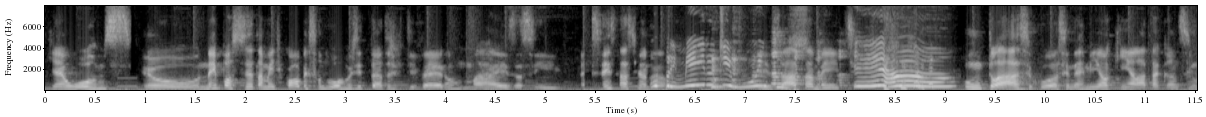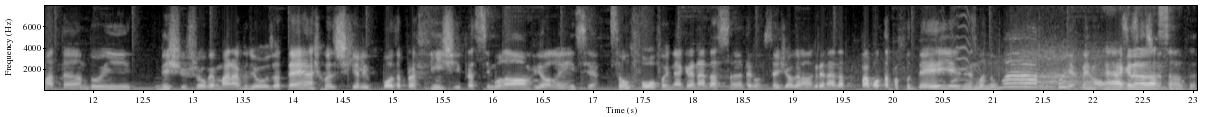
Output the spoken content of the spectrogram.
que é o Worms. Eu nem posso dizer exatamente qual a versão do Worms de tantas que tiveram, mas assim, é sensacional. O primeiro de muitos. Exatamente. Um clássico, assim, né? Minhoquinha lá atacando, se matando e. Bicho, o jogo é maravilhoso. Até as coisas que ele bota pra fingir, pra simular uma violência, são fofas, né? A granada santa, quando você joga lá uma granada pra botar pra fuder e eles mandam. Ah, meu irmão. É a Granada. Santa.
